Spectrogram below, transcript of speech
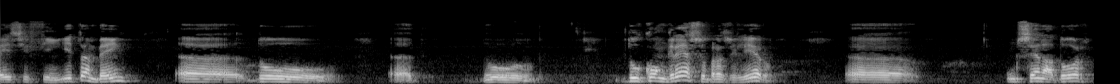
esse fim. E também uh, do, uh, do, do, Congresso brasileiro, uh, um senador,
